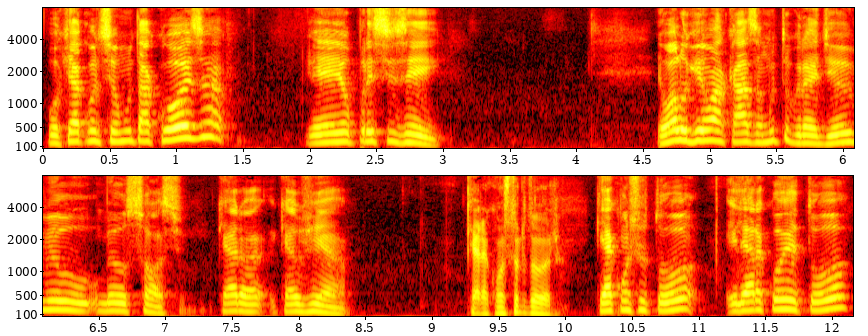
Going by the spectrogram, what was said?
Porque aconteceu muita coisa, e eu precisei. Eu aluguei uma casa muito grande, eu e meu, o meu sócio, que era, que é o Jean, Que era construtor. que é construtor, ele era corretor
